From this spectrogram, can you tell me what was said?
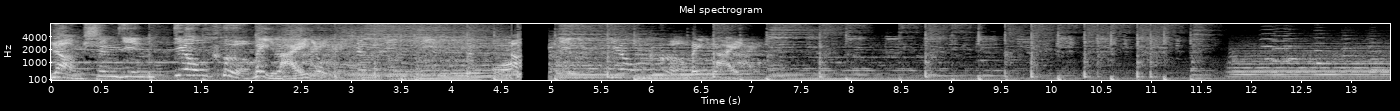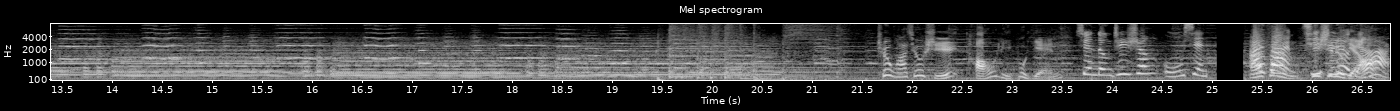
让声音雕刻未来。用声音记录生活，让声音雕刻未来。春华秋实，桃李不言。炫动之声，无限 FM 七十六点二。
